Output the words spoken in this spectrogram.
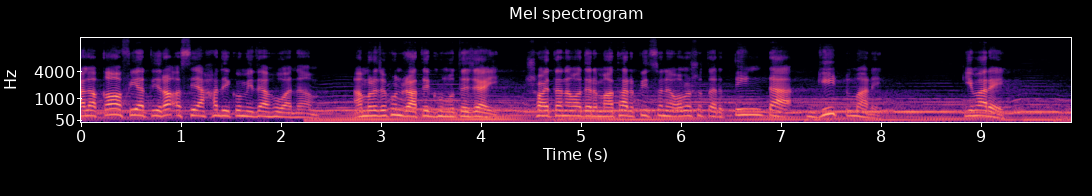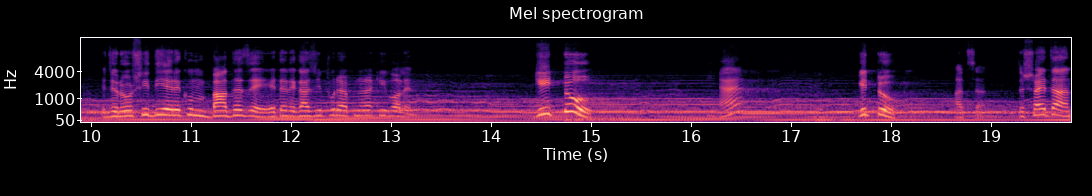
আলা কাফিয়াতি রাসি আহাদিকুম ইদা নাম। আমরা যখন রাতে ঘুমোতে যাই, শয়তান আমাদের মাথার পিছনে অলসতার তিনটা গিট মারে। কি মারে? এই যে রশি দিয়ে এরকম বাঁধে যে, এটার গাজীপুরে আপনারা কি বলেন? গিট্টু হ্যাঁ? গিট্টু আচ্ছা তো শয়তান,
